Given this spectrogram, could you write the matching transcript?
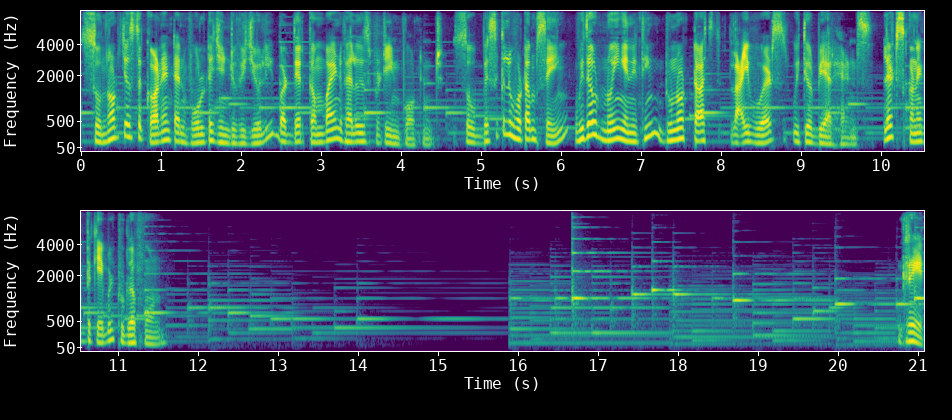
So not just the current and voltage individually but their combined value is pretty important. So basically what I'm saying, without knowing anything, do not touch live wires with your bare hands. Let's connect the cable to the phone. Great.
